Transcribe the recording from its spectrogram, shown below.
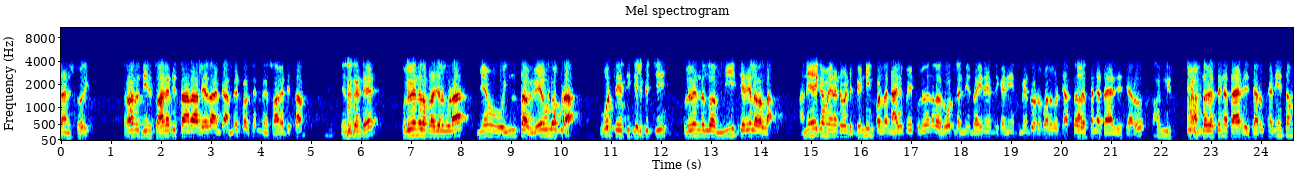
దాని స్టోరీ. తర్వాత దీన్ని స్వాగతిస్తారా లేదా అంటే హండ్రెడ్ పర్సెంట్ మేము స్వాగతిస్తాం. ఎందుకంటే పులివెందుల ప్రజలు కూడా మేము ఇంత వేవ్లో కూడా ఓట్లేసి గెలిపించి పులివెందుల్లో మీ చర్యల వల్ల అనేకమైనటువంటి పెండింగ్ పనులన్నీ ఆగిపోయి పులివెందుల రోడ్లన్నీ డ్రైనేజ్ కానీ సిమెంట్ రోడ్డు పాల్గొట్టి అస్తవ్యస్తంగా తయారు చేశారు. అస్తవ్యస్తంగా తయారు చేశారు. కనీసం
